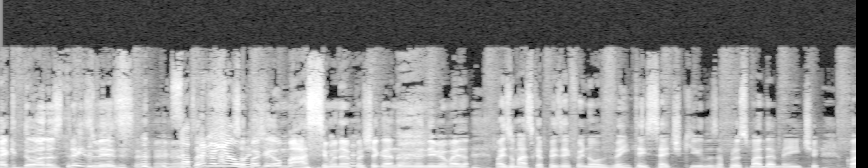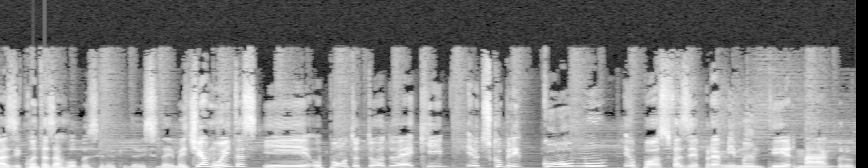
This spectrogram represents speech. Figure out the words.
McDonald's três vezes. Só pra ganhar Só hoje. pra ganhar o máximo, né? Pra chegar no, no nível mais. Mas o máximo que eu pesei foi 97 quilos, aproximadamente. Quase quantas arrobas será que dá isso daí? Mas tinha muitas. E o ponto todo é que eu descobri como eu posso fazer pra me manter magro,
